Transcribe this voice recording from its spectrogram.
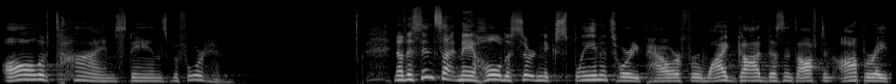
All of time stands before him. Now, this insight may hold a certain explanatory power for why God doesn't often operate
